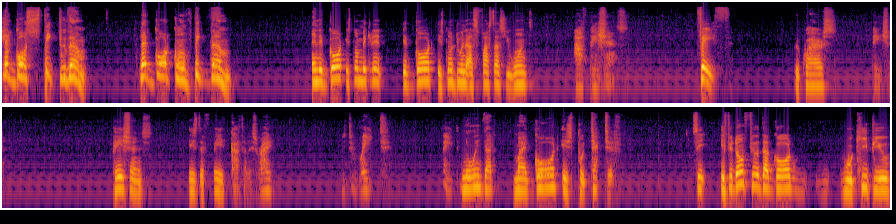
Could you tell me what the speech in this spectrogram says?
Let God speak to them. Let God convict them. And if God is not making it, if God is not doing it as fast as you want, have patience. Faith requires patience. Patience is the faith catalyst, right? You need to wait. Wait, knowing that my God is protective. See, if you don't feel that God will keep you,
